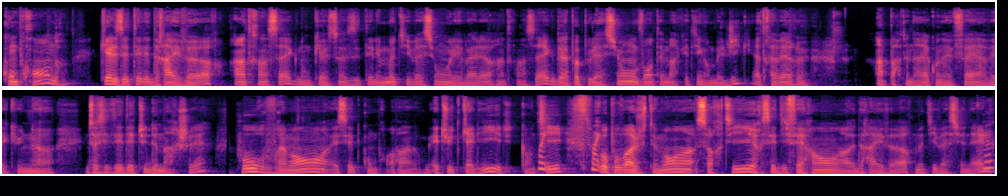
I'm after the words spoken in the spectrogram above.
comprendre quels étaient les drivers intrinsèques, donc quelles étaient les motivations et les valeurs intrinsèques de la population vente et marketing en Belgique à travers euh, un partenariat qu'on avait fait avec une, euh, une société d'études de marché pour vraiment essayer de comprendre, enfin, donc, études quali, études quanti, oui. pour pouvoir justement sortir ces différents euh, drivers motivationnels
